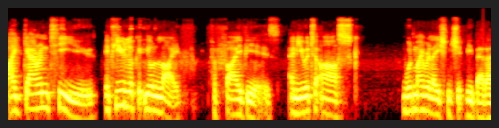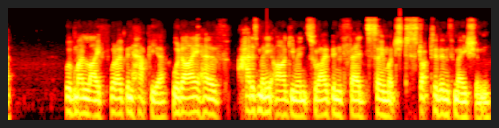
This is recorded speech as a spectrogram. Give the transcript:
I guarantee you, if you look at your life for five years and you were to ask would my relationship be better? Would my life, would I have been happier? Would I have had as many arguments? Would I have been fed so much destructive information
